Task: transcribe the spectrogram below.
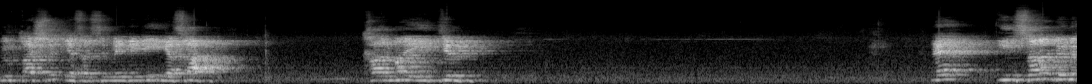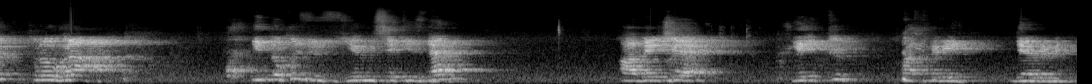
yurttaşlık yasası, medeni yasa, karma eğitim ve insana dönük program 1928'de ABC Yeni Türk Harfleri devrimi.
